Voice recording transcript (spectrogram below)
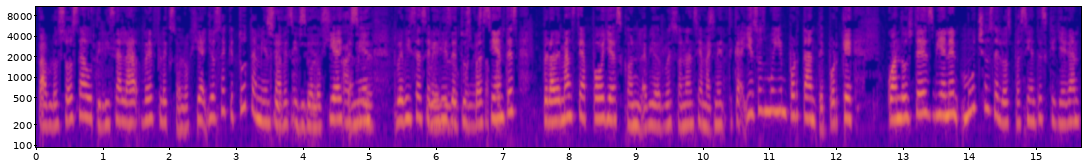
Pablo Sosa utiliza la reflexología. Yo sé que tú también sabes iridología y también revisas el iris de tus pacientes, pero además te apoyas con la bioresonancia magnética y eso es muy importante porque cuando ustedes vienen, muchos de los pacientes que llegan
